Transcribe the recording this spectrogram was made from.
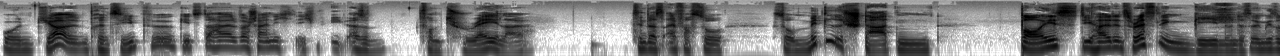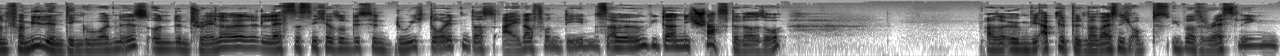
Und ja, im Prinzip äh, geht es da halt wahrscheinlich, ich, ich, also vom Trailer sind das einfach so, so Mittelstaaten Boys, die halt ins Wrestling gehen und das irgendwie so ein Familiending geworden ist. Und im Trailer lässt es sich ja so ein bisschen durchdeuten, dass einer von denen es aber irgendwie da nicht schafft oder so. Also irgendwie abnippelt. Man weiß nicht, ob es übers Wrestling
